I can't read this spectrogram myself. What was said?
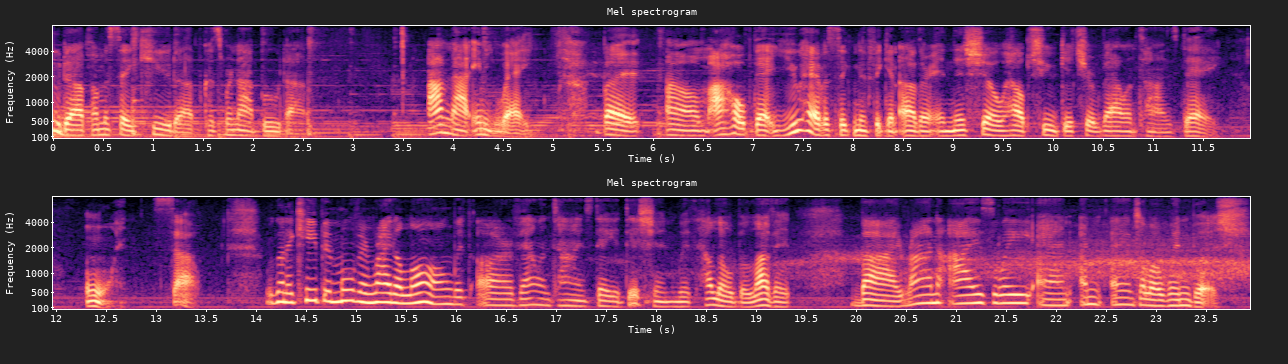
queued up. I'm going to say queued up because we're not booed up. I'm not anyway. But um, I hope that you have a significant other and this show helps you get your Valentine's Day on. So we're going to keep it moving right along with our Valentine's Day edition with Hello Beloved by Ron Isley and Angela Winbush.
